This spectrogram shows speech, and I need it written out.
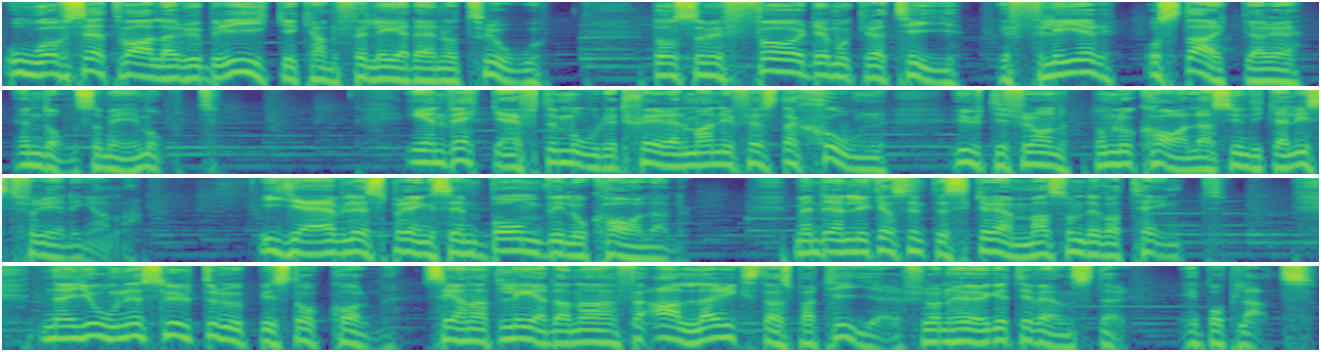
Oavsett vad alla rubriker kan förleda en att tro. De som är för demokrati är fler och starkare än de som är emot. En vecka efter mordet sker en manifestation utifrån de lokala syndikalistföreningarna. I Gävle sprängs en bomb vid lokalen men den lyckas inte skrämma som det var tänkt. När Jones sluter upp i Stockholm ser han att ledarna för alla riksdagspartier från höger till vänster är på plats.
